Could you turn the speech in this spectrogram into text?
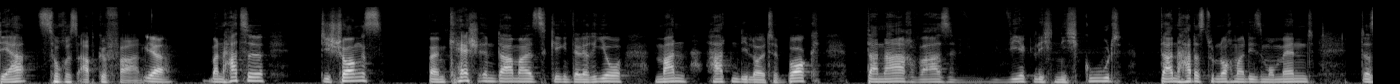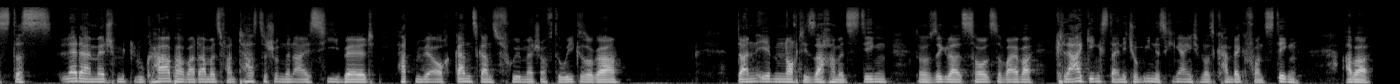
der Zug ist abgefahren. ja, Man hatte die Chance beim Cash-In damals gegen Del Rio, Mann, hatten die Leute Bock. Danach war es wirklich nicht gut. Dann hattest du noch mal diesen Moment, dass das Leather-Match mit Luke Harper war damals fantastisch um den IC-Belt. Hatten wir auch ganz, ganz früh Match of the Week sogar. Dann eben noch die Sache mit Sting, Dolph Ziggler als Soul Survivor. Klar ging es da nicht um ihn, es ging eigentlich um das Comeback von Sting. Aber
